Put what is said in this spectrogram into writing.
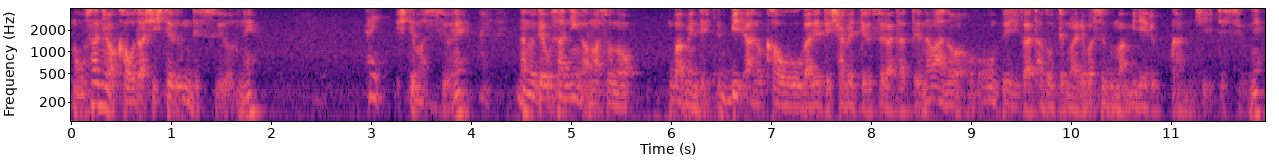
まあお三人は顔出ししてるんですよね。はい。してますよね。なので、お三人が、まあ、その、場面で、びあの、顔が出て喋ってる姿っていうのは、あの、ホームページから辿ってもらえればすぐ、まあ、見れる感じですよね。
